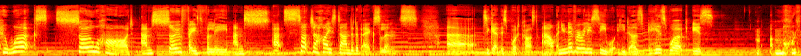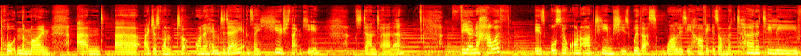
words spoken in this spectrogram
who works so hard and so faithfully and at such a high standard of excellence uh, to get this podcast out. And you never really see what he does. His work is more important than mine. And uh, I just wanted to honour him today and say huge thank you to Dan Turner. Fiona Howarth is also on our team. She's with us while Lizzie Harvey is on maternity leave.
